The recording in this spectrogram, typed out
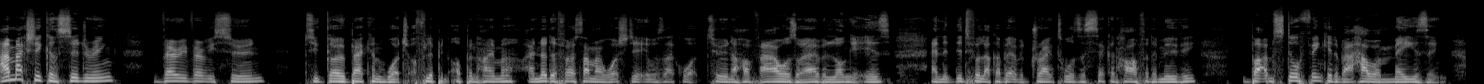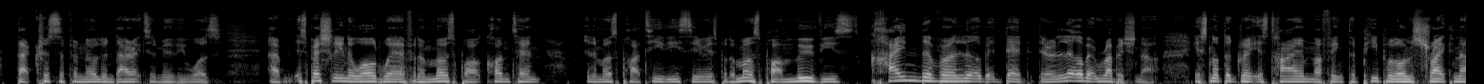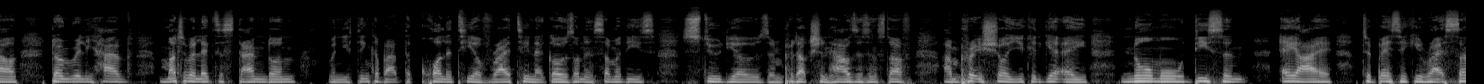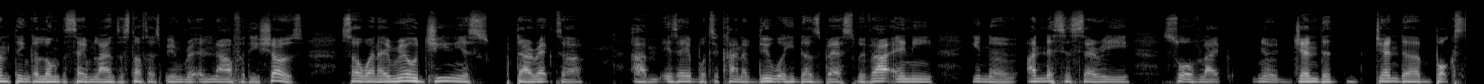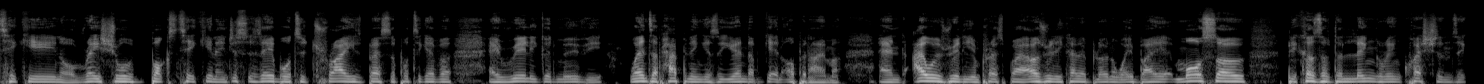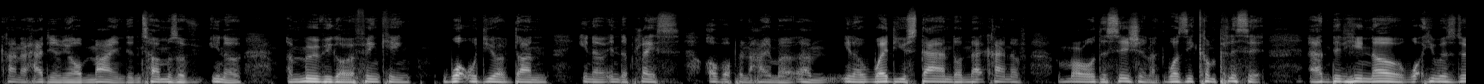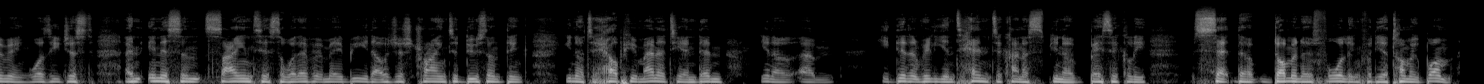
I'm actually considering very very soon to go back and watch flipping Oppenheimer. I know the first time I watched it, it was like what two and a half hours or however long it is, and it did feel like a bit of a drag towards the second half of the movie. But I'm still thinking about how amazing that Christopher Nolan directed movie was, um, especially in a world where, for the most part, content in the most part TV series, for the most part movies kind of are a little bit dead. They're a little bit rubbish now. It's not the greatest time. I think the people on strike now don't really have much of a leg to stand on when you think about the quality of writing that goes on in some of these studios and production houses and stuff. I'm pretty sure you could get a normal, decent AI to basically write something along the same lines of stuff that's being written now for these shows. So when a real genius director um, is able to kind of do what he does best without any, you know, unnecessary sort of like you know gender gender box ticking or racial box ticking and just is able to try his best to put together a really good movie. What ends up happening is that you end up getting oppenheimer. And i was really impressed by it. I was really kind of blown away by it more so because of the lingering questions it kind of had in your mind in terms of you know a moviegoer thinking what would you have done you know in the place of oppenheimer? Um you know where do you stand on that kind of moral decision? Like was he complicit? And did he know what he was doing? Was he just an innocent scientist or whatever it may be that was just trying to do something you know to help humanity? And then you know um he didn't really intend to kind of you know basically set the dominoes falling for the atomic bomb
